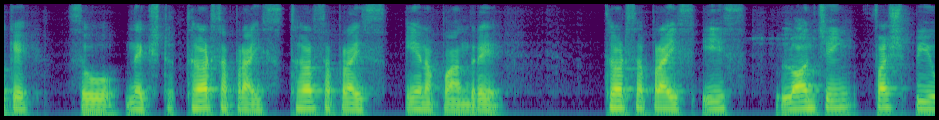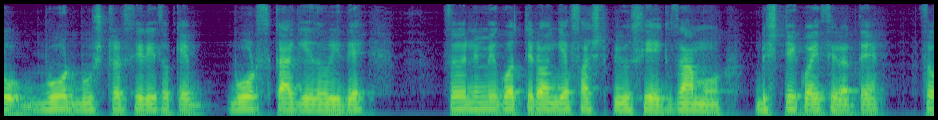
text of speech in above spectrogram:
okay so next third surprise third surprise ಏನಪ್ಪ ಅಂದರೆ third surprise is launching first P U board booster series okay ಬೋರ್ಡ್ಸ್ಗಾಗಿ ಇದು ಇದೆ. ಸೊ ನಿಮಗೆ ಗೊತ್ತಿರೋ ಹಂಗೆ first P U C exam district wise ಇರುತ್ತೆ. ಸೊ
